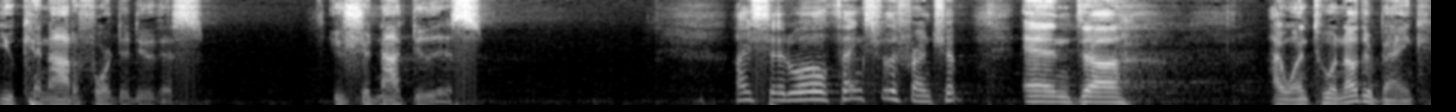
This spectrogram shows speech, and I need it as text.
You cannot afford to do this. You should not do this. I said, Well, thanks for the friendship. And uh, I went to another bank,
